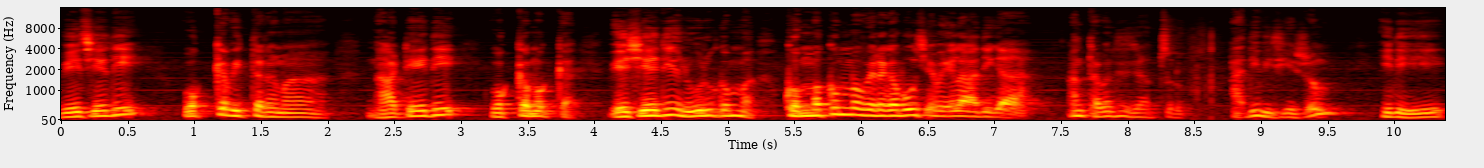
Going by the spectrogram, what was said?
వేసేది ఒక్క విత్తనమా? నాటేది ఒక్క మొక్క వేసేది నూరు కొమ్మ కొమ్మ కొమ్మ విరగబూసే వేలాదిగా అంతమంది నచ్చులు అది విశేషం. ఇది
